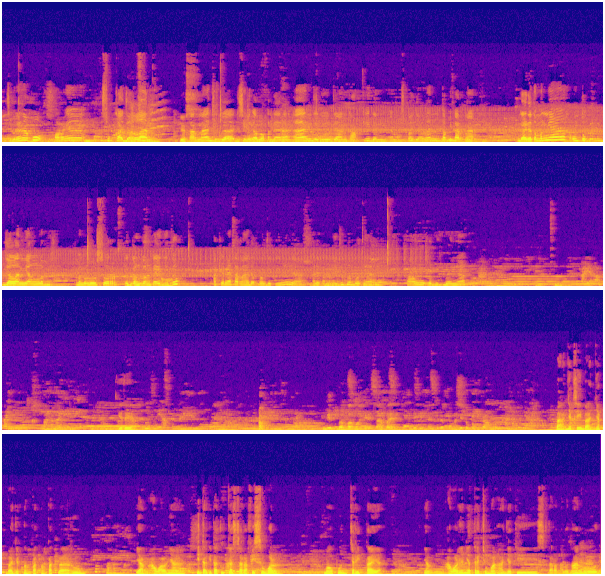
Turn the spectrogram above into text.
Sebenarnya aku orangnya suka jalan yes. Karena juga di sini nggak bawa kendaraan jadi jalan kaki dan emang suka jalan. Tapi karena nggak ada temennya untuk jalan yang lebih menelusur ke gang-gang kayak gitu akhirnya karena ada project ini ya ada temennya juga buat nyari. Tahu lebih banyak. Gitu ya bapak mau cerita apa yang sedikit yang sudah pernah ditemukan? Banyak sih banyak banyak tempat-tempat baru yang awalnya tidak kita duga secara visual maupun cerita ya. Yang awalnya nyetrit cuma hanya di sekitaran alun-alun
